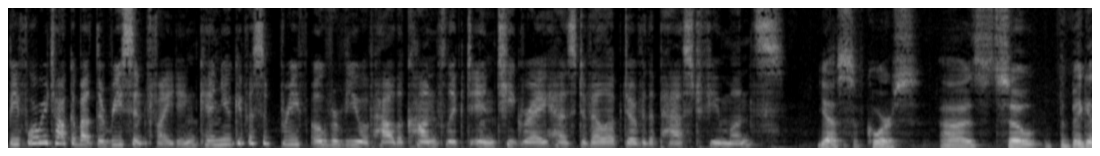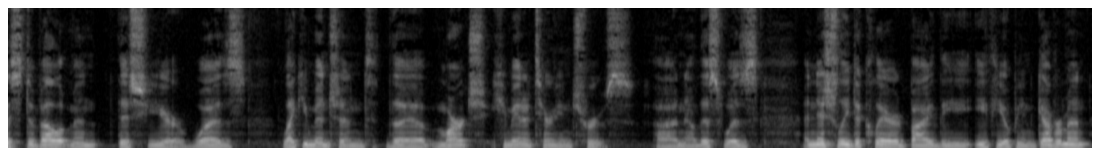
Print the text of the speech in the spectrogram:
Before we talk about the recent fighting, can you give us a brief overview of how the conflict in Tigray has developed over the past few months? Yes, of course. Uh, so, the biggest development this year was, like you mentioned, the March humanitarian truce. Uh, now, this was initially declared by the Ethiopian government,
